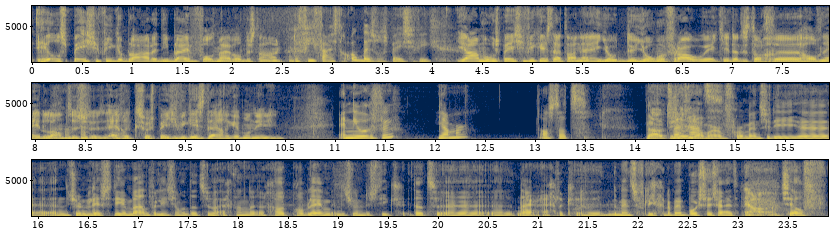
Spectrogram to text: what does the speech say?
heel specifieke bladen, die blijven volgens mij wel bestaan. Maar de FIFA is toch ook best wel specifiek? Ja, maar hoe specifiek is dat dan? Hè? De jonge vrouw, weet je, dat is toch eh, half Nederland. Dus eh, eigenlijk zo specifiek is het eigenlijk helemaal niet. En Nieuwe Revue? Jammer? Als dat... Nou, het is heel jammer voor mensen die, eh en journalisten die een baan verliezen. Want dat is wel echt een, een groot probleem in de journalistiek. Dat eh, eh, nou ja, eigenlijk de mensen vliegen er bij borstjes uit. Zelf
